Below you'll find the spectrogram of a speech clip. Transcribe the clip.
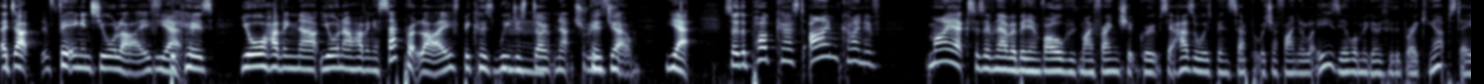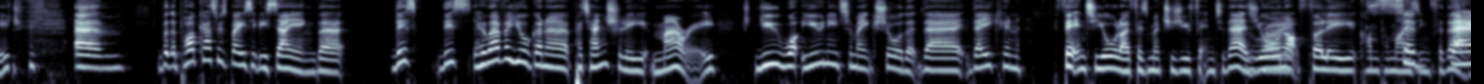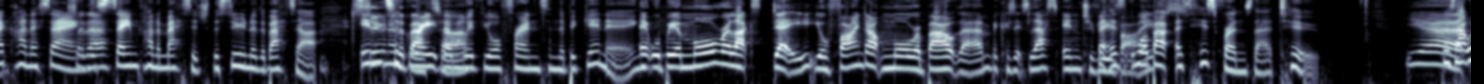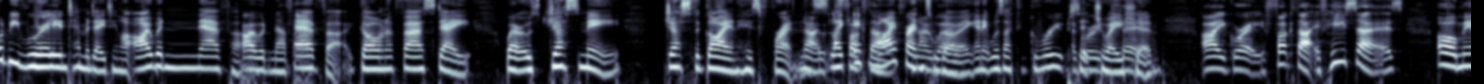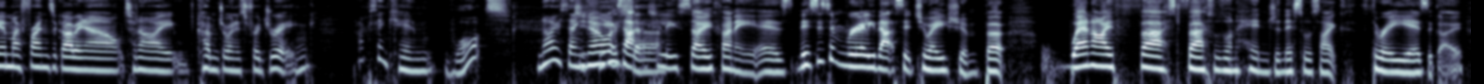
adapt fitting into your life Yeah. because you're having now you're now having a separate life because we just don't naturally Mm. Because you- gel. Yeah. So the podcast, I'm kind of my exes have never been involved with my friendship groups. It has always been separate, which I find a lot easier when we go through the breaking up stage. um, but the podcast was basically saying that this this whoever you're gonna potentially marry, you what you need to make sure that they they can fit into your life as much as you fit into theirs. You're not fully compromising so for them. They're kind of saying So the same kind of message. The sooner the better. Sooner the Integrate them with your friends in the beginning. It will be a more relaxed date. You'll find out more about them because it's less interview vibes. what about is his friends there too? yeah, Because that would be really intimidating. Like I would never, I would never. ever go on a first date where it was just me, just the guy and his friends. No, like if my friends No were way. going and it was like a group a situation. thing. I agree. Fuck that. If he says, "Oh, me and my friends are going out tonight. Come join us for a drink," I'm thinking, "What? No, thank Do you know you, what's sir. actually so funny is this isn't really that situation, but when I first first was on Hinge, and this was like three years ago,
